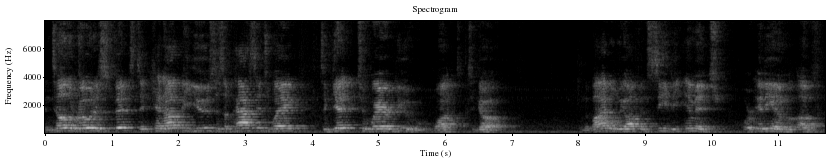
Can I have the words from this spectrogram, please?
Until the road is fixed, it cannot be used as a passageway to get to where you want to go. In the Bible, we often see the image or idiom of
